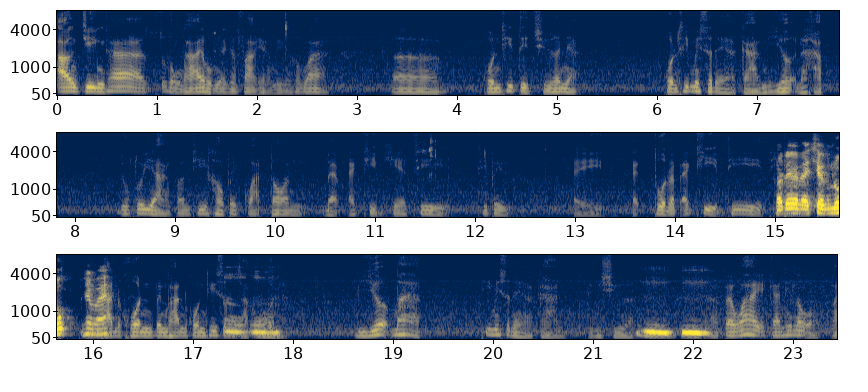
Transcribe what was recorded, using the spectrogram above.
เอาจริงๆถ้าส่งท้ายผมอยากจะฝากอย่างหนึ่งครับว่าเอ่อ คนที่ติดเชื้อเนี่ย คนที่ไม่แสดงอาการมีเยอะนะครับ ยกตัวอย่างตอนที่เขาไปกวาดต้อนแบบ active case ที่ที่ไปไอ้ตรวจแบบ active ที่ที่เขาเรียกอะไรเชิงลุกใช่ไหมเป็นพันคนเป็นพันคนที่สมุทรสาครอืมน่ะมีเยอะมากที่ไม่แสดงอาการถึงเชื้ออืมอืมนะครับแปลว่าการที่เราออกไป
